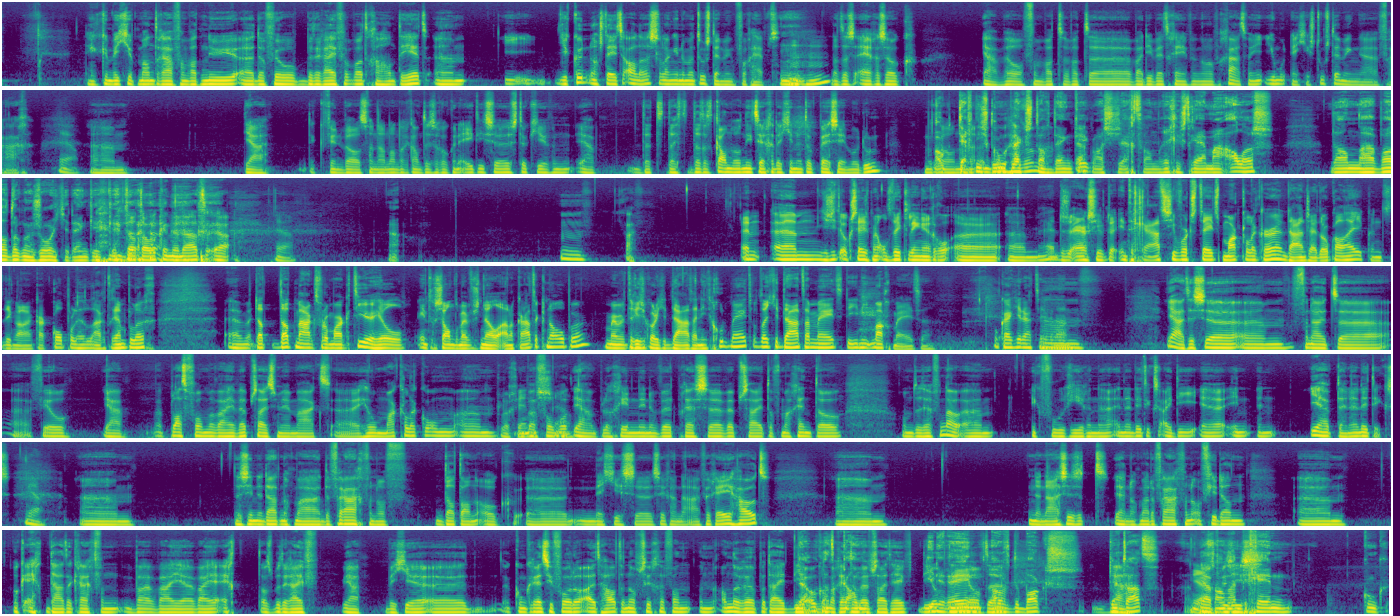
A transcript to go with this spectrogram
denk ik, een beetje het mantra van wat nu eh, door veel bedrijven wordt gehanteerd. Ehm, je, je kunt nog steeds alles, zolang je er maar toestemming voor hebt. Mhm. Mhm. Dat is ergens ook ja, wel van wat, wat, eh, waar die wetgeving over gaat. Want je, je moet netjes toestemming eh, vragen. Ja. Ehm, ja, ik vind wel, eens aan de andere kant is er ook een ethische stukje van, ja, dat, dat, dat het kan wel niet zeggen dat je het ook per se moet doen. Moet Ook technisch een complex hebben, toch, maar- denk ja. ik. Maar als je zegt van registreer maar alles, dan eh, wordt het ook een zoortje, denk ik. Dat ook inderdaad, ja. ja. Hmm, En ehm, je ziet ook steeds meer ontwikkelingen. ehm, hè, dus ergens de integratie wordt steeds makkelijker. Daan zei het ook al, hè, je kunt dingen aan elkaar koppelen, heel laagdrempelig. Ehm, dat, dat maakt voor de marketeer heel interessant om even snel aan elkaar te knopen. Maar met het risico dat je data niet goed meet, of dat je data meet die je niet mag meten. Hoe kijk je daar tegenaan? Ja, het is eh, vanuit eh, veel ja, platformen waar je websites mee maakt heel makkelijk om Plugins, bijvoorbeeld ja. ja. een plugin in een WordPress website of Magento om te zeggen van nou, ehm, ik voer hier een eh, Analytics ID eh, in en je hebt Analytics. ja. Ehm dus inderdaad nog maar de vraag van of dat dan ook eh, netjes zich aan de AVG houdt. Ehm, daarnaast is het ja, nog maar de vraag van of je dan ook echt data krijgt van waar, waar, je, waar je echt als bedrijf ja, een beetje eh, een concurrentievoordeel uithaalt ten opzichte van een andere partij die Ja, ook een Magento kan website heeft. Die ook Iedereen diezelfde... out of the box doet Ja. dat. Ja, dus dan heb je, precies. geen,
